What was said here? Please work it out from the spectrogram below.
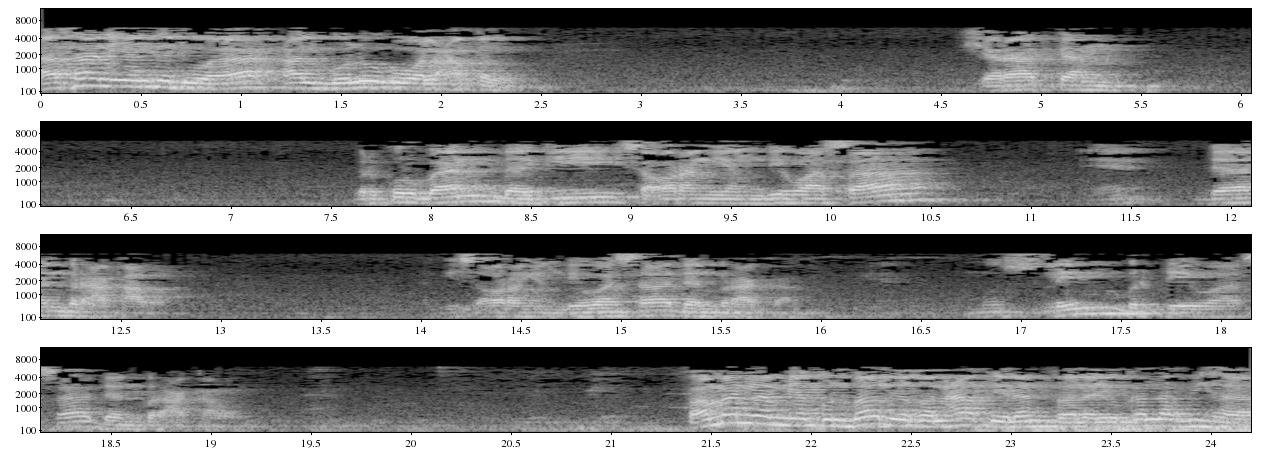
Asal yang kedua, al-bulugh wal aql. Syaratkan berkurban bagi seorang yang dewasa ya, dan berakal. Bagi seorang yang dewasa dan berakal. Ya, Muslim berdewasa dan berakal. Faman lam yakun balighan aqilan fala yukallaf biha.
